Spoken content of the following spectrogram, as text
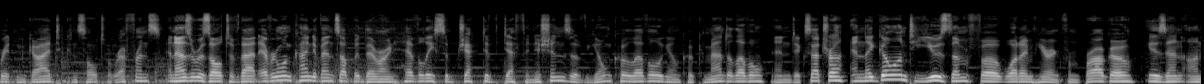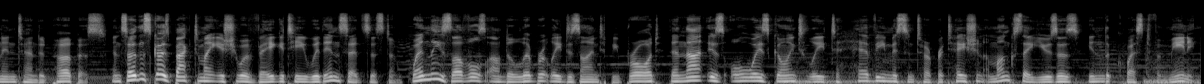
written guide to consult or reference, and as a result of that, everyone kind of ends up with their own heavily subjective definitions of Yonko level, Yonko commander level, and etc., and they go on to use them for what I'm hearing from Brago is an unintended purpose. And so this goes back to my issue of vaguity within said system. When these levels are deliberately designed to be broad, then that is always going to lead to heavy misinterpretation amongst their users in the quest for meaning.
